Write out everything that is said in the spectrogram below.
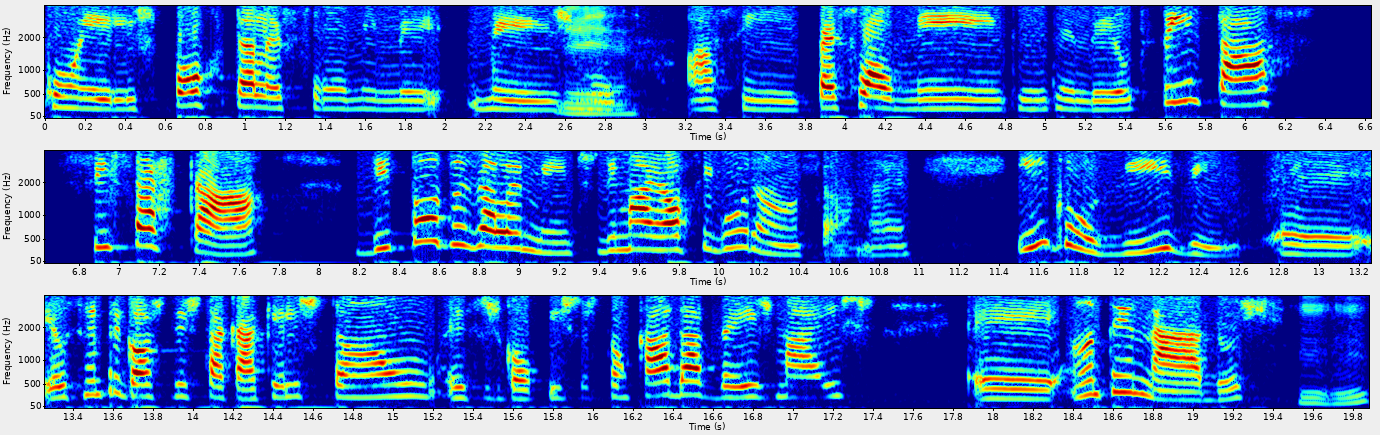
com eles por telefone me mesmo, é. assim, pessoalmente, entendeu? Tentar se cercar de todos os elementos de maior segurança, né? Inclusive, é, eu sempre gosto de destacar que eles estão, esses golpistas estão cada vez mais é, antenados. Uhum.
